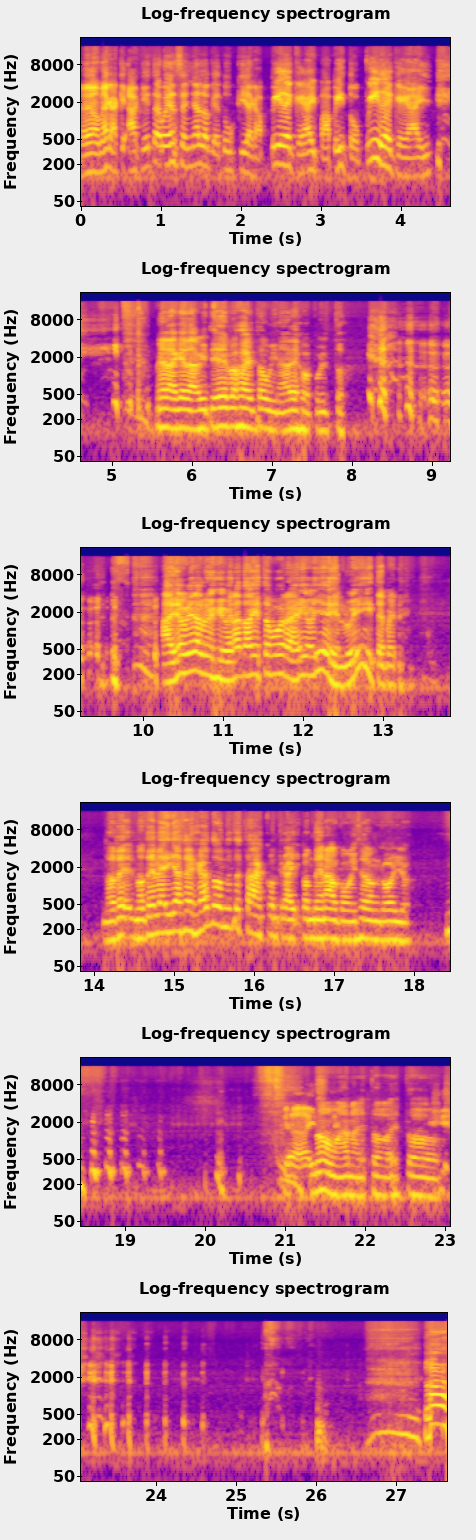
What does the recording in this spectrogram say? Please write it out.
Eh, mira, aquí, aquí te voy a enseñar lo que tú quieras. Pide que hay, papito, pide que hay. Mira que David tiene los abdominales ocultos. Adiós, mira, Luis Rivera todavía está por ahí. Oye, Luis, te per- no, te, no te leías el gato donde tú estabas contra- condenado, como dice Don Goyo. No, mano, esto, esto. Ah,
